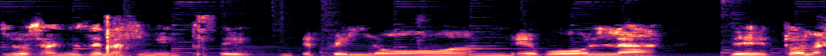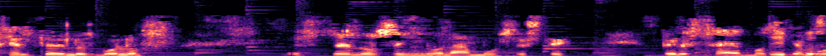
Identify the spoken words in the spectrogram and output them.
los años de nacimiento de, Pelón, de Bola, de toda la gente de los bolos, este, los ignoramos, este, pero sabemos que pues.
